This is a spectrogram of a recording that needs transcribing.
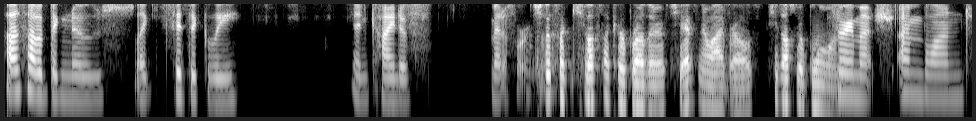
I also have a big nose, like physically, and kind of metaphorically. she looks like she looks like her brother. She has no eyebrows. She's also blonde. Very much. I'm blonde,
